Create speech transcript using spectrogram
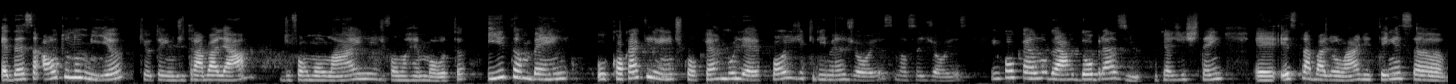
é dessa autonomia que eu tenho de trabalhar de forma online, de forma remota, e também o, qualquer cliente, qualquer mulher pode adquirir minhas joias, nossas joias, em qualquer lugar do Brasil, porque a gente tem é, esse trabalho online, tem essa,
